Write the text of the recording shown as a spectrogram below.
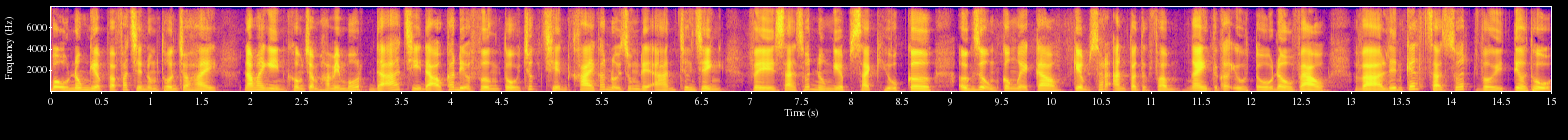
Bộ Nông nghiệp và Phát triển Nông thôn cho hay, năm 2021 đã chỉ đạo các địa phương tổ chức triển khai các nội dung đề án chương trình về sản xuất nông nghiệp sạch hữu cơ, ứng dụng công nghệ cao, kiểm soát an toàn thực phẩm ngay từ các yếu tố đầu vào và liên kết sản xuất với tiêu thụ,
